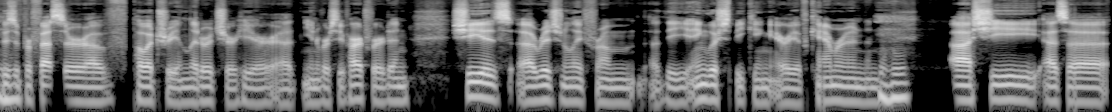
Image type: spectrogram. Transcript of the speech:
who's a mm-hmm. professor of poetry and literature here at University of Hartford, and she is originally from uh, the English-speaking area of Cameroon, and mm-hmm. uh, she, as a,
